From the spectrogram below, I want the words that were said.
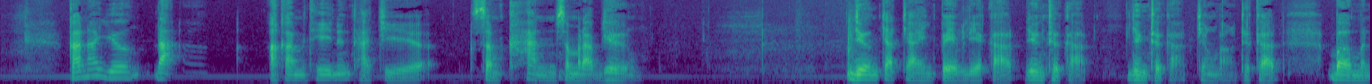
2កាលណាយើងដាក់អាកម្មវិធីនឹងថាជាសំខាន់សម្រាប់យើង យើងចាត់ចែងពេលវេលាកើតយើងធ្វើកើតយើងធ្វើកើតចឹងបងធ្វើកើតបើមិន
